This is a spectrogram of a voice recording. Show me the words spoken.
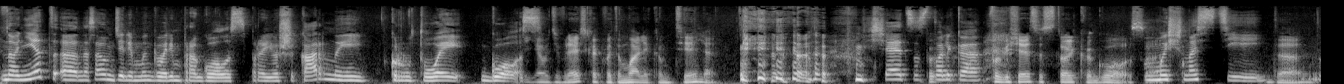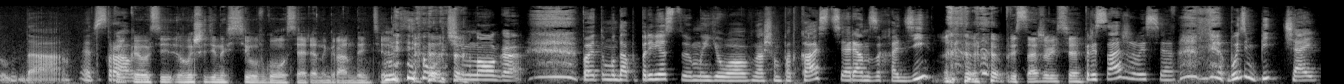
Но нет, э, на самом деле мы говорим про голос, про ее шикарный, крутой голос. Я удивляюсь, как в этом маленьком теле Помещается столько помещается столько голоса. мощностей. Да. Да, это Сколько правда. лоси- лошадиных сил в голосе Арианы Гранде, интересно. Очень много. Поэтому, да, поприветствуем ее в нашем подкасте. Ариан, заходи, Присаживайся. присаживайся. Будем пить чай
